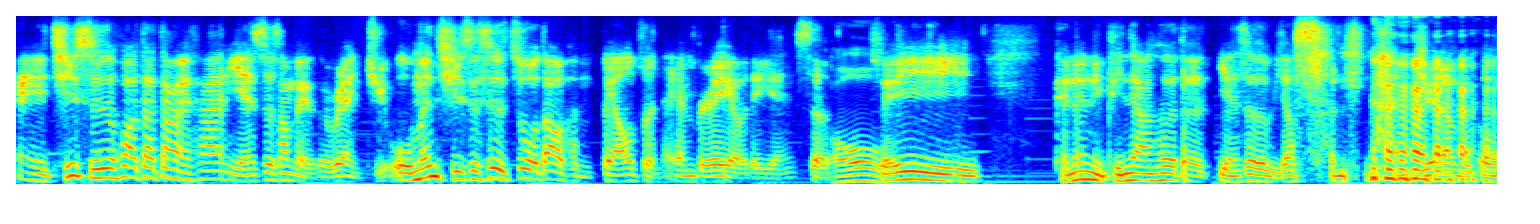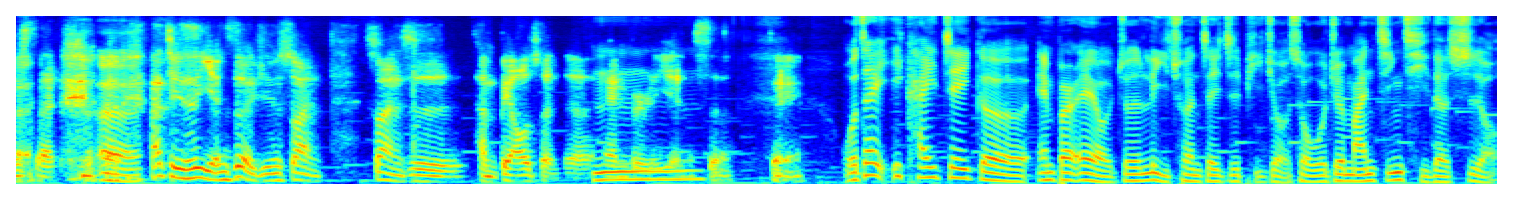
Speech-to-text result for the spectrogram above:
哎、欸，其实的话，它当然它颜色上面有个 range，我们其实是做到很标准的 Amber Ale 的颜色哦，oh. 所以可能你平常喝的颜色都比较深，感觉它不够深。呃，它其实颜色已经算算是很标准的 Amber 的颜色。嗯、对，我在一开这个 Amber Ale 就是立春这支啤酒的时候，我觉得蛮惊奇的是哦，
